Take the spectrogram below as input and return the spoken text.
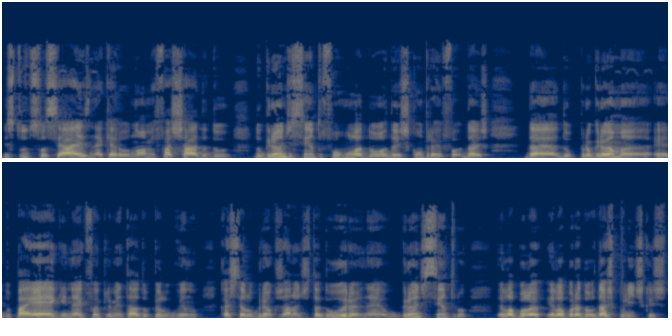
Estudos Sociais, né, que era o nome fachada do, do grande centro formulador das contra das da, do programa é, do PAEG, né, que foi implementado pelo governo Castelo Branco já na ditadura, né, o grande centro elabora, elaborador das políticas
